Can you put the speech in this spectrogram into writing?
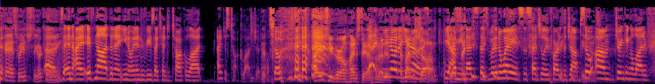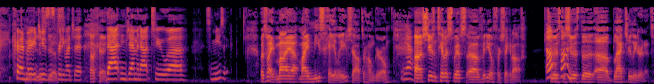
okay, that's very interesting. Okay, um, so- and I, if not, then I, you know, in interviews I tend to talk a lot. I just talk a lot in general. So. I do too, girl. I understand. I know you know what that's you my know. best job. like, yeah, I mean that's that's in a way it's essentially part of the job. So, Yes. um, drinking a lot of cranberry Juice, is yes. pretty much it. Okay. That and jamming out to uh, some music. That's right. My uh, my niece Haley, shout out to homegirl. Yeah. Uh, she was in Taylor Swift's uh, video for "Shake It Off." She Oh, was fun. she was the uh, black cheerleader in it.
